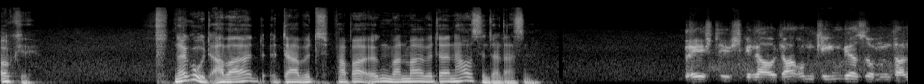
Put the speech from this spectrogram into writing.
Okay. Na gut, aber da wird Papa irgendwann mal wird er ein Haus hinterlassen. Richtig, genau darum ging mir es, um dann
